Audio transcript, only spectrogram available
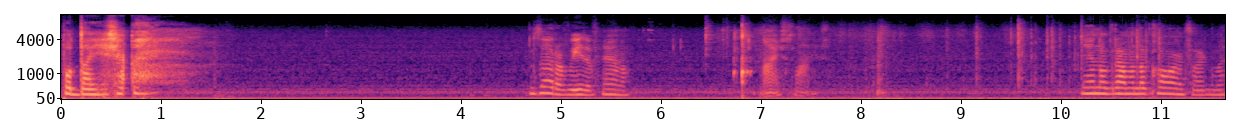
Poddaję się. Zero widzów, nie no. Nice, nice. Nie no, gramy do końca jakby.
